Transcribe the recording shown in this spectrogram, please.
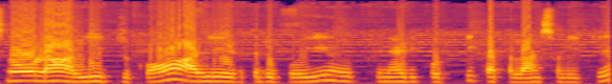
ஸ்னோலாம் அள்ளிட்டு இருக்கோம். அள்ளி எடுத்துட்டு போய் பின்னாடி கொட்டி கட்டலாம்னு சொல்லிட்டு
